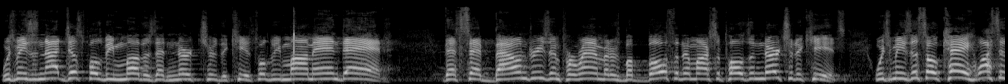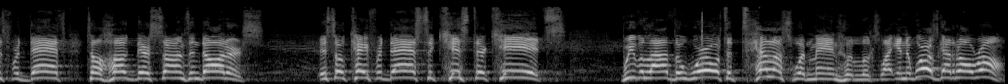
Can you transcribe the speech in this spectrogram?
Which means it's not just supposed to be mothers that nurture the kids, it's supposed to be mom and dad that set boundaries and parameters, but both of them are supposed to nurture the kids. Which means it's okay, watch this, for dads to hug their sons and daughters. It's okay for dads to kiss their kids. We've allowed the world to tell us what manhood looks like, and the world's got it all wrong.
